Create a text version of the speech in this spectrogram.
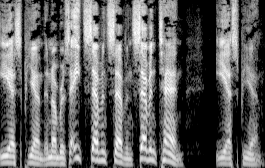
ESPN. The number is 877 710 ESPN.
